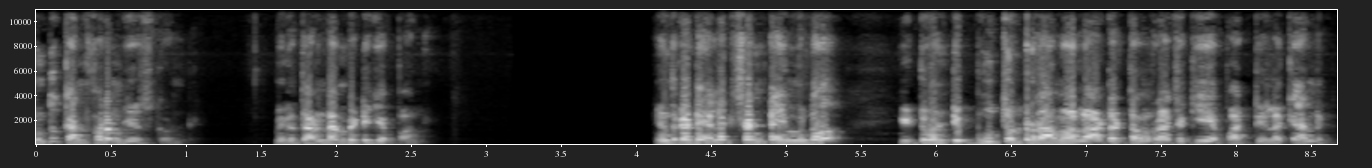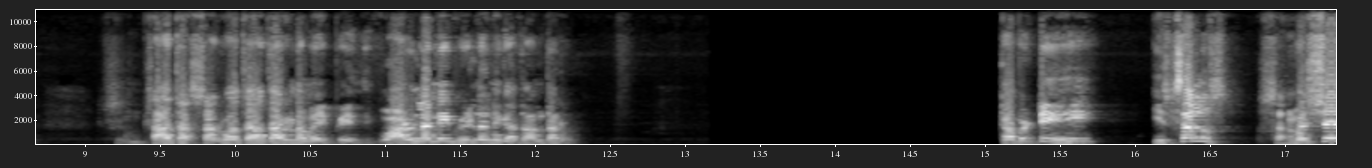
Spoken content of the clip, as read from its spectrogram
ముందు కన్ఫర్మ్ చేసుకోండి. మీకు దండం పెట్టి చెప్పాలి. ఎందుకంటే ఎలక్షన్ టైంలో ఇటువంటి బూత్ డ్రామాలు ఆడటం రాజకీయ పార్టీలకి అన్ని సాధ సర్వసాధారణం అయిపోయింది వాళ్ళని వీళ్ళని కదా అందరూ. కాబట్టి ఇసలు సమస్య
